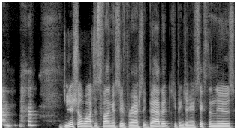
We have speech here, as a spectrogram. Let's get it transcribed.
Um. Judicial Watch is filing a suit for Ashli Babbitt, keeping January 6th in the news.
